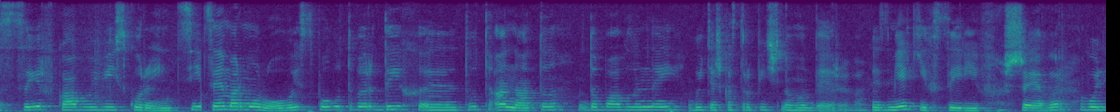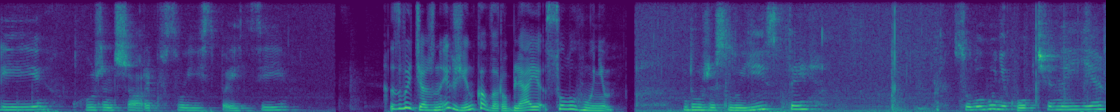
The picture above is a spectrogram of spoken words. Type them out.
сир в кавовій скоринці. Це мармуровий з полутвердих. е, Тут анато додавлений, витяжка з тропічного дерева. З м'яких сирів шевер в олії, кожен шарик в своїй спеції. З витяжних жінка виробляє сулугуні. Дуже слоїстий. Сулугуні копчений є.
